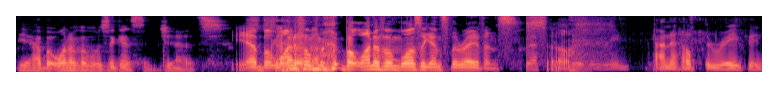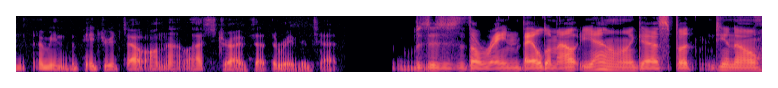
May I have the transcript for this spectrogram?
yeah, but one of them was against the Jets. yeah. But one of don't them, but one of them was against the Ravens. You have to So the rain kind of helped the Raven. I mean, the Patriots out on that last drive that the Ravens had. was is the rain bailed them out? Yeah, I guess. But you know,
